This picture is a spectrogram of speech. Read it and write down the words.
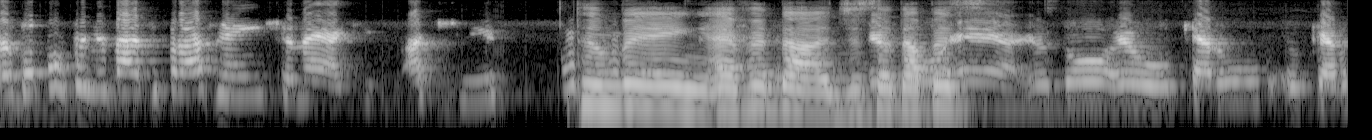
eu dou oportunidade pra gente, né? Aqui, aqui. Também, é verdade. Você eu, tá dou, é, eu, dou, eu, quero, eu quero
